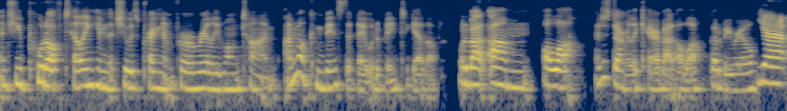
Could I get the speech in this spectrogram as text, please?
and she put off telling him that she was pregnant for a really long time. I'm not convinced that they would have been together. What about um Ola? I just don't really care about Ola. Got to be real. Yeah,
